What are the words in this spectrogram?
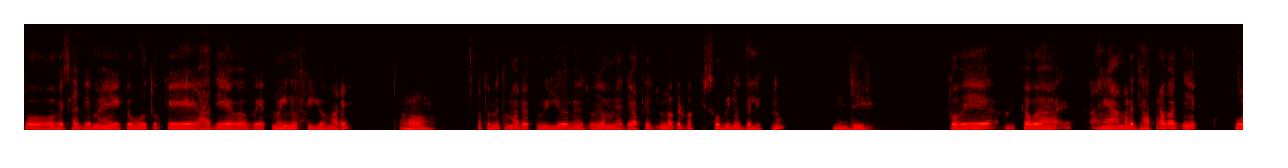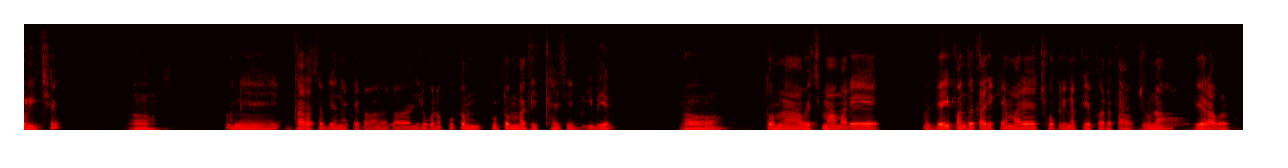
તો હવે સાહેબ એમાં એક એવું હતું કે આજે એક મહિનો થઈ ગયો મારે હા. તો મેં તમારો એક વીડિયો મેં જોયો. અમને જે આપણે જુનાગઢમાં કિસ્સો બીનો દલિતનો. જી. તો હવે હવે અહીંયા અમારે જાફરાબાદની એક કોળી છે. હા. અને ધારાસભ્યના કે એ લોકોના કુટુંબ કુટુંબમાંથી જ થાય છે ઈ બેન. હા હા. તો હમણાં વચમાં અમારે ગઈ પંદર તારીખે અમારે છોકરીના પેપર હતા જૂના વેરાવળમાં.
